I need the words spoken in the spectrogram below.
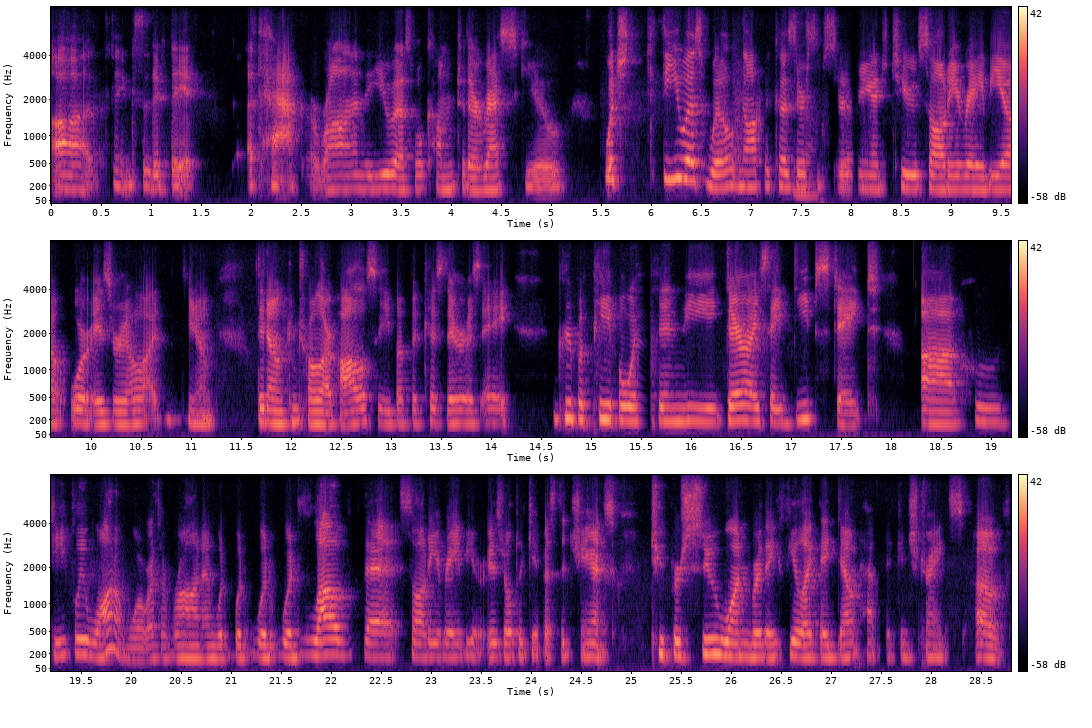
uh, thinks that if they attack Iran, the U.S. will come to their rescue, which the U.S. will, not because they're yeah. subservient to Saudi Arabia or Israel. I, you know, they don't control our policy, but because there is a group of people within the, dare I say, deep state uh, who deeply want a war with Iran and would, would, would, would love that Saudi Arabia or Israel to give us the chance to pursue one where they feel like they don't have the constraints of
